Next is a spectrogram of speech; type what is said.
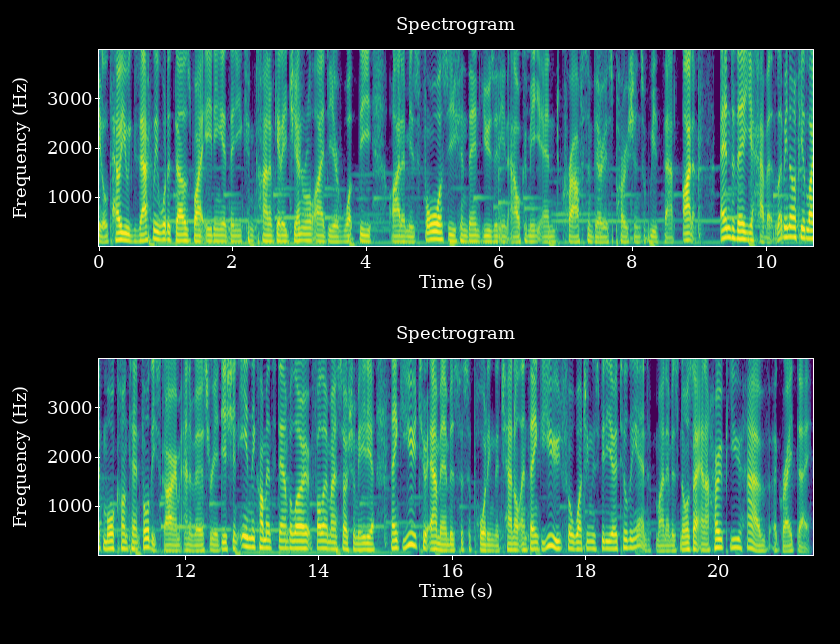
It'll tell you exactly what it does by eating it, then you can kind of get a general idea of what the item is for, so you can then use it in alchemy and craft some various potions with that item. And there you have it. Let me know if you'd like more content for the Skyrim Anniversary Edition in the comments down below. Follow my social media. Thank you to our members for supporting the channel, and thank you for watching this video till the end. My name is NorZZa, and I hope you have a great day.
